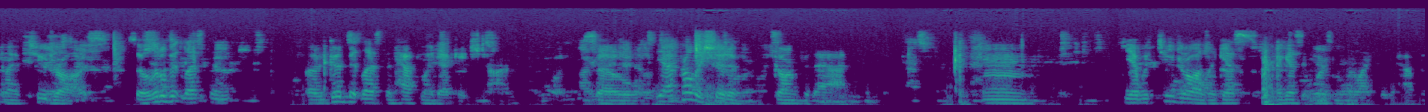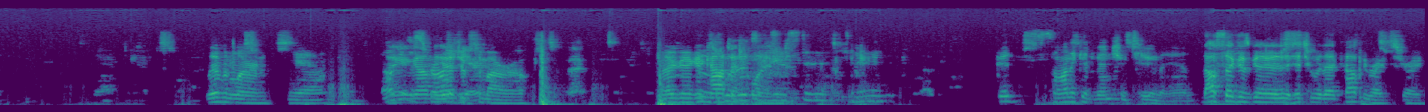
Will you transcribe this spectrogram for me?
and I have two draws. So a little bit less than, a good bit less than half my deck each time. So yeah, I probably should have gone for that. Mm. Yeah, with two draws, I guess I guess it was more likely to happen. Live and learn. Yeah. I I'll get get on the edge of tomorrow. Now you're gonna get Those content claimed. Of yesterday. Good Sonic Adventure 2, man. Now Sega's gonna hit you with that copyright strike.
